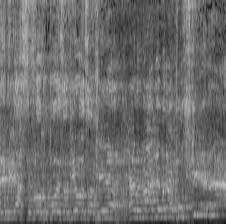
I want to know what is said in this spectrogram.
Then we got some local boys of yours up here. Everybody give it up for Skinner!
